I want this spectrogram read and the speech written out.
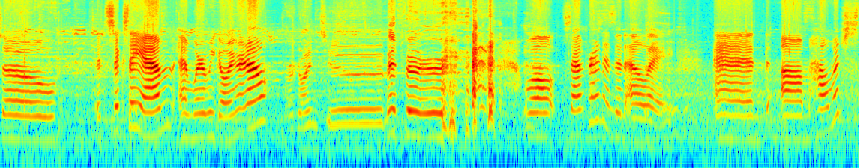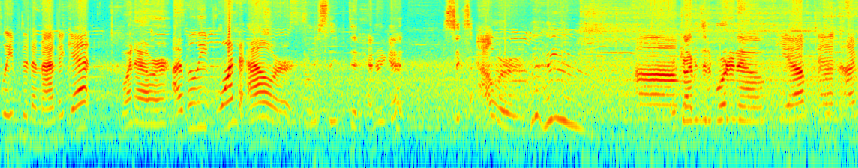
So it's 6 a.m. and where are we going right now? We're going to Medford. well, San Fran is in LA. And um, how much sleep did Amanda get? One hour. I believe one hour. How much sleep did Henry get? Six hours. Woohoo! Um, We're driving to the border now. Yep, and I'm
